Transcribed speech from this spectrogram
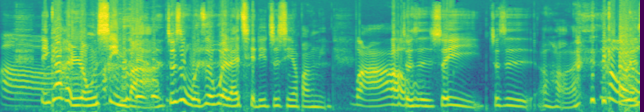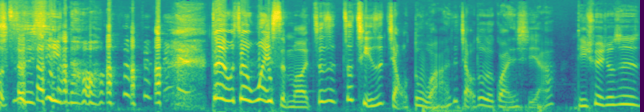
啊你应该很荣幸吧？就是我这未来潜力之星要帮你，哇哦，就是所以就是哦，好了，好有自信哦。对，这为什么？就是这其实是角度啊，这角度的关系啊。的确，就是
